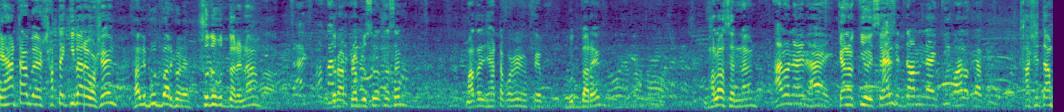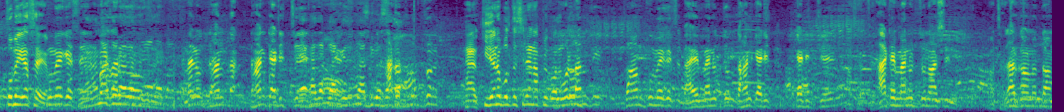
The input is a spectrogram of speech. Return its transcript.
এই হাটটা সপ্তাহে কিবারে বসে? খালি বুধবার করে। শুধু বুধবারে না? বন্ধুরা আপনারা বুঝতে পারতেছেন? মাথায় হাটটা বসে সপ্তাহে বুধবারে। ভালো আছেন না? ভালো নাই ভাই। কেন কি হয়েছে? দাম নাই কি ভালো থাকবে খাসির দাম কমে গেছে। কমে গেছে। মানুষ ধান ধান কাটিচ্ছে। হ্যাঁ কি যেন বলতেছিলেন আপনি বলেন বললাম যে দাম কমে গেছে। ভাই মানুষজন ধান কাটি কাটিচ্ছে। হাটে মানুষজন আসেনি। আচ্ছা, যার কারণে দাম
